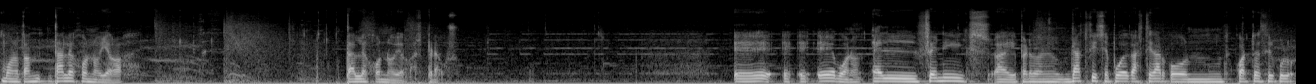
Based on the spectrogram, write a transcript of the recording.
Bueno, tan, tan lejos no llega. Tan lejos no llega, esperaos. Eh, eh, eh, bueno, el Fénix, ay, perdón, el Datfi se puede castigar con cuarto de círculo.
